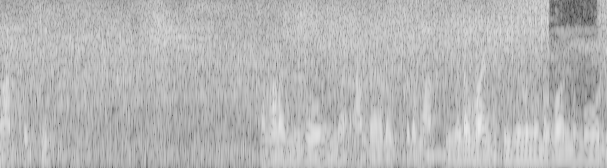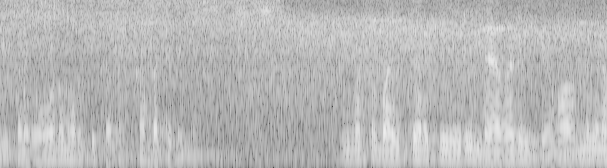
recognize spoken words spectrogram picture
മാർക്കറ്റ്. വളഞ്ഞു പോകുന്ന അവിടെയാണ് ഉക്കട മാർക്കറ്റ്. ഇവിടെ വണ്ടികൾ ഇങ്ങനെ വന്നുകൊണ്ടിരിക്കണം റോഡ് മുറിച്ച് കിടക്കാൻ പറ്റുന്നില്ല. ഇവിടുത്തെ ബൈക്കുകാർക്ക് ഒരു ലെവലും ഇല്ല. വന്നിങ്ങനെ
